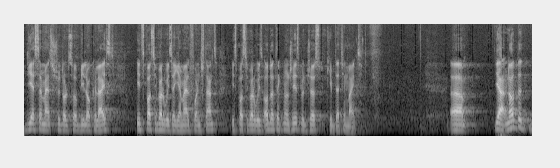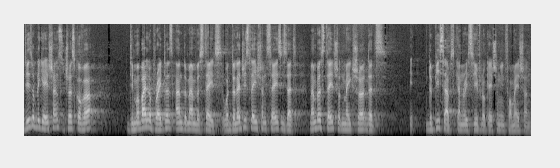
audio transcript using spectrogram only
the SMS should also be localized. It's possible with AML, for instance. It's possible with other technologies, but just keep that in mind. Um, yeah, note that these obligations just cover the mobile operators and the member states. What the legislation says is that member states should make sure that the PSAPs can receive location information.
